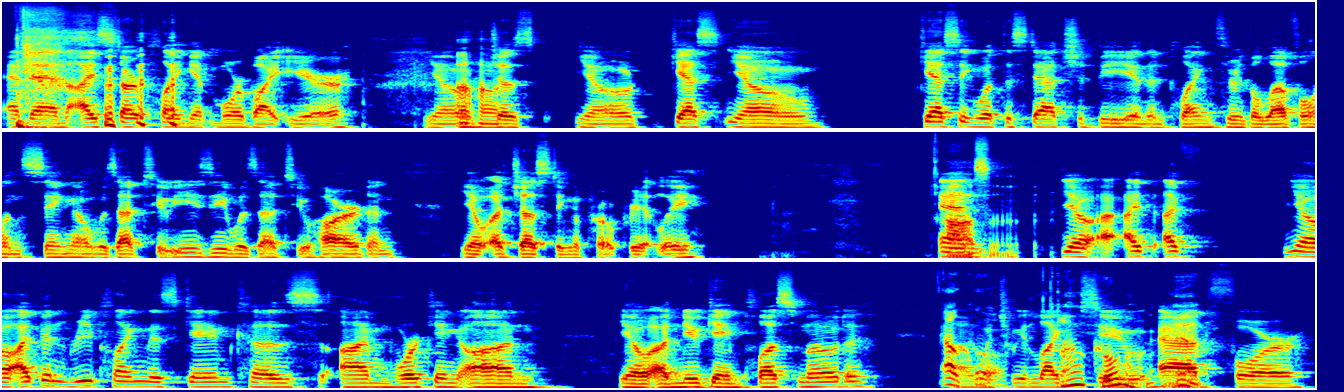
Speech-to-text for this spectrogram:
and then I start playing it more by ear. You know, Uh-huh. just you know guess you know guessing what the stats should be and then playing through the level and seeing oh was that too easy was that too hard and you know adjusting appropriately and awesome you know I, I i've you know i've been replaying this game because i'm working on you know a new game plus mode Oh, uh, cool. which we like Oh, to cool. add Yeah. for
